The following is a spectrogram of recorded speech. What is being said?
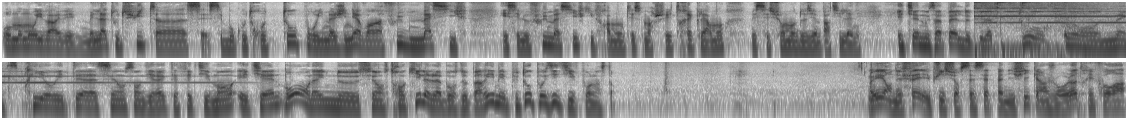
au moment où il va arriver. Mais là, tout de suite, hein, c'est beaucoup trop tôt pour imaginer avoir un flux massif. Et c'est le flux massif qui fera monter ce marché très clairement, mais c'est sûrement deuxième partie de l'année. Étienne nous appelle depuis la tour Euronext. Priorité à la séance en direct, effectivement. Étienne, bon, on a une séance tranquille à la Bourse de Paris, mais plutôt positive pour l'instant. Oui, en effet. Et puis sur ces sept magnifiques, un jour ou l'autre, il faudra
